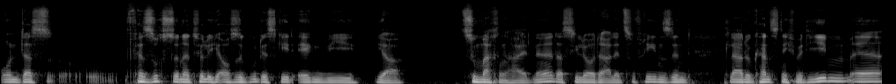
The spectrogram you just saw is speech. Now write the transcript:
Und das versuchst du natürlich auch so gut es geht irgendwie, ja, zu machen halt, ne? Dass die Leute alle zufrieden sind. Klar, du kannst nicht mit jedem, äh,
